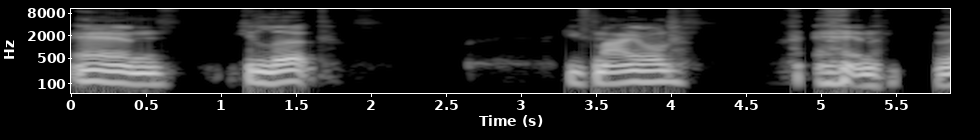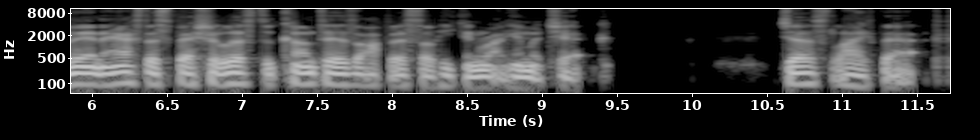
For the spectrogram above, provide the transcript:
and he looked, he smiled, and then asked the specialist to come to his office so he can write him a check just like that.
